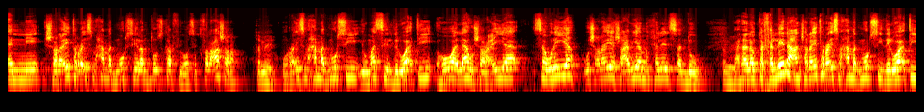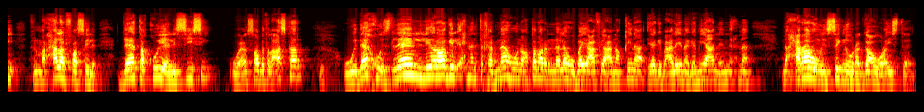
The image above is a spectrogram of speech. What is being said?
إن شرعية الرئيس محمد مرسي لم تذكر في وثيقة العشرة. تمام. والرئيس محمد مرسي يمثل دلوقتي هو له شرعية ثورية وشرعية شعبية من خلال الصندوق. تمام. فاحنا لو تخلينا عن شرعية الرئيس محمد مرسي دلوقتي في المرحلة الفاصلة ده تقوية للسيسي وعصابة العسكر وده خذلان لراجل إحنا انتخبناه ونعتبر ان له بيعة في عناقنا يجب علينا جميعا ان إحنا نحرره من السجن ونرجعه رئيس تاني.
